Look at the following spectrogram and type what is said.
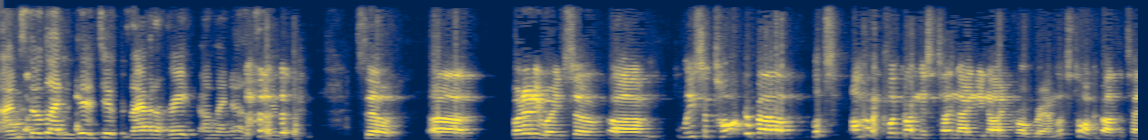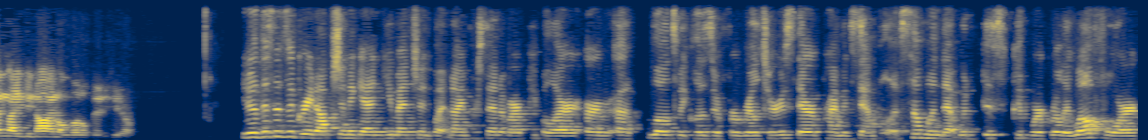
I'm so glad you did too, because I have it up right on my notes. so, uh, but anyway, so um, Lisa, talk about. Let's. I'm going to click on this 1099 program. Let's talk about the 1099 a little bit here. You know, this is a great option. Again, you mentioned what 9% of our people are, are uh, loans we close are for realtors. They're a prime example of someone that would this could work really well for.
